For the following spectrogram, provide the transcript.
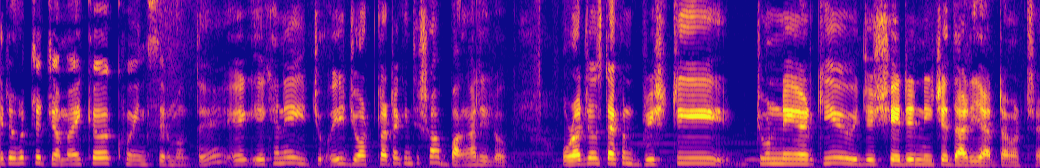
এটা হচ্ছে জামাইকা কুইন্সের মধ্যে। এখানে এই জটলাটা কিন্তু সব বাঙালি লোক। ওরা জাস্ট এখন বৃষ্টির জন্যে আর কি ওই যে শেডের নিচে দাঁড়িয়ে আড্ডা মারছে।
